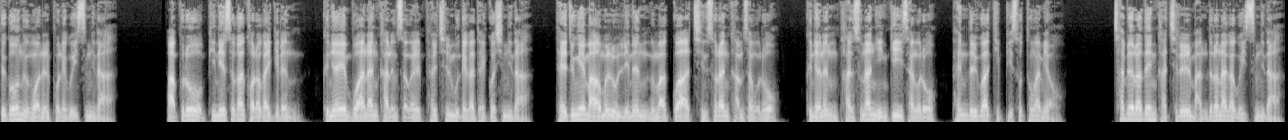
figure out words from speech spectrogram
뜨거운 응원을 보내고 있습니다. 앞으로 빈에서가 걸어갈 길은 그녀의 무한한 가능성을 펼칠 무대가 될 것입니다. 대중의 마음을 울리는 음악과 진솔한 감성으로 그녀는 단순한 인기 이상으로 팬들과 깊이 소통하며 차별화된 가치를 만들어 나가고 있습니다.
